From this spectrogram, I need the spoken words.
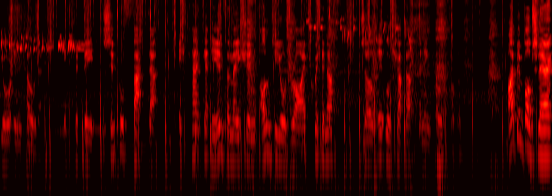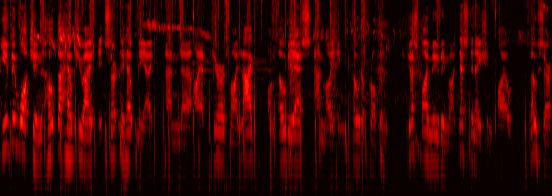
your encoder. It could be simple fact that it can't get the information onto your drive quick enough, so it will chuck up an encoder problem. I've been Bob Slayer, you've been watching, hope that helps you out, it certainly helped me out, and uh, I have cured my lag on OBS and my encoder problem just by moving my destination file closer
